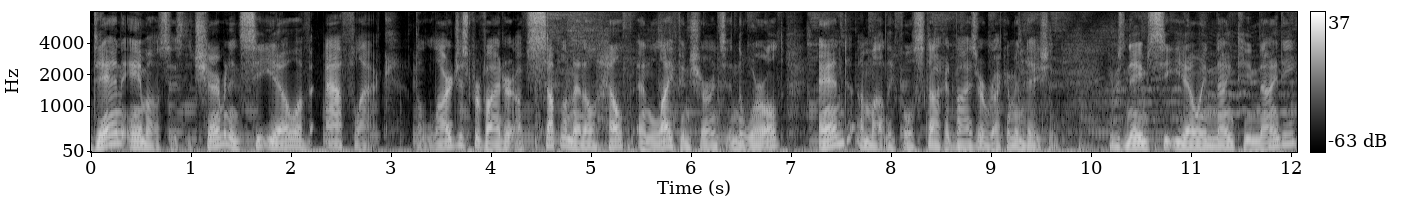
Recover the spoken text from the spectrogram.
Dan Amos is the chairman and CEO of AFLAC, the largest provider of supplemental health and life insurance in the world, and a Motley Fool stock advisor recommendation. He was named CEO in 1990,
